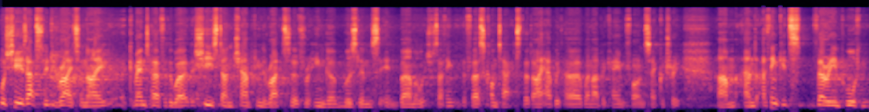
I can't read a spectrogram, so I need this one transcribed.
Well, she is absolutely right, and I commend her for the work that she's done championing the rights of Rohingya Muslims in Burma, which was, I think, the first contact that I had with her when I became Foreign Secretary. Um, and I think it's very important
